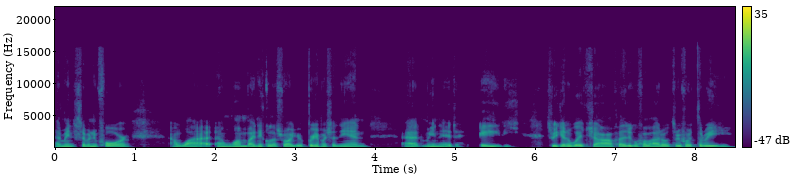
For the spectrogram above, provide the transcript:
at minute 74 and one, and one by Nicolas Roger pretty much at the end at minute 80. Speaking of which, uh, Federico Favaro 3 for 3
